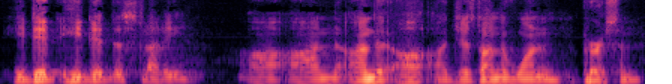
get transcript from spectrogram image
he did he did the study uh, on on the uh, just on the one person,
